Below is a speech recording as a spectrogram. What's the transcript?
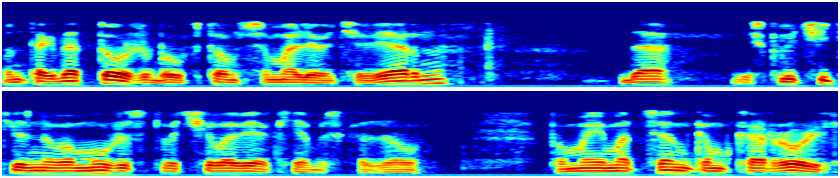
Он тогда тоже был в том самолете, верно? Да, исключительного мужества человек, я бы сказал. По моим оценкам, король.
